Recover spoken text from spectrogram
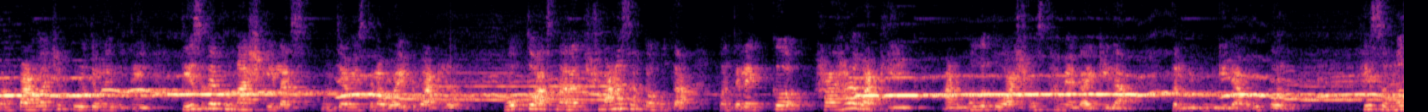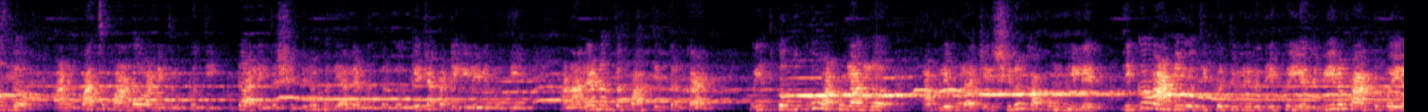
पण पांडवाचे कुळ तेवढे होते. ते सुद्धा तू नाश केलास. पण त्यावेळेस त्याला वाईट वाटलं. मग तो असणारा दुश्मनासारखा होता पण त्याला इतकं हळहळ वाटली. आणि मग तो अश्वस्थाम्या काय केला? तर निघून गेल्याबरोबर हे समजलं आणि पाच पांडव आणि द्रौपदी कुठं आले तर शिबिरामध्ये आल्यानंतर गंगेच्या काठी गेलेले होते. आणि आल्यानंतर पाहते तर काय? मग इतकं दुःख वाटू लागलं. आपले मुलाचे शिर कापून दिले. धिक गांडी व धिक तिवीर धिक यदवीर पार्थपय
